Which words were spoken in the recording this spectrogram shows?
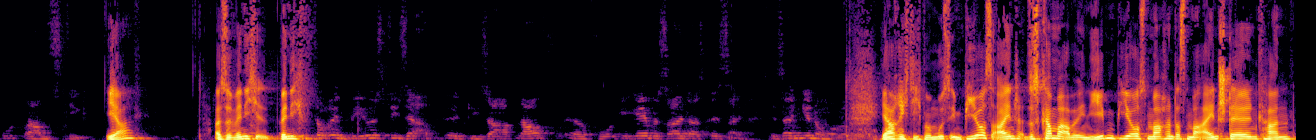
bootbaren Stick. Ja. Also wenn ich, wenn ich, ja richtig, man muss im BIOS ein, das kann man aber in jedem BIOS machen, dass man einstellen kann,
